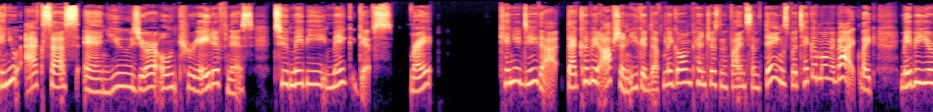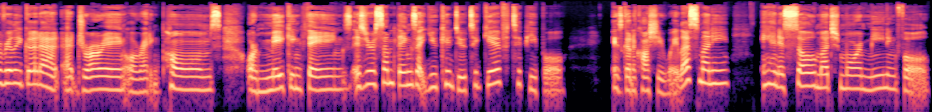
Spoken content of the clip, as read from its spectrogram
Can you access and use your own creativeness to maybe make gifts, right? Can you do that? That could be an option. You can definitely go on Pinterest and find some things, but take a moment back. Like maybe you're really good at, at drawing or writing poems or making things. Is there some things that you can do to give to people? It's going to cost you way less money and is so much more meaningful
